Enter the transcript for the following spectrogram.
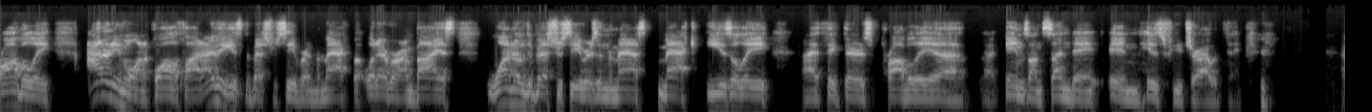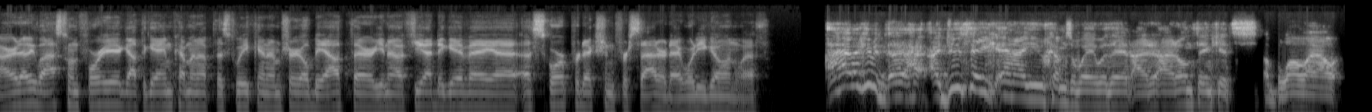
probably, I don't even want to qualify I think he's the best receiver in the MAC, but whatever, I'm biased. One of the best receivers in the MAC easily. I think there's probably uh, uh, games on Sunday in his future, I would think. All right, Eddie, last one for you. Got the game coming up this weekend. I'm sure you'll be out there. You know, if you had to give a, a score prediction for Saturday, what are you going with? I haven't given. I, I do think NIU comes away with it. I, I don't think it's a blowout.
